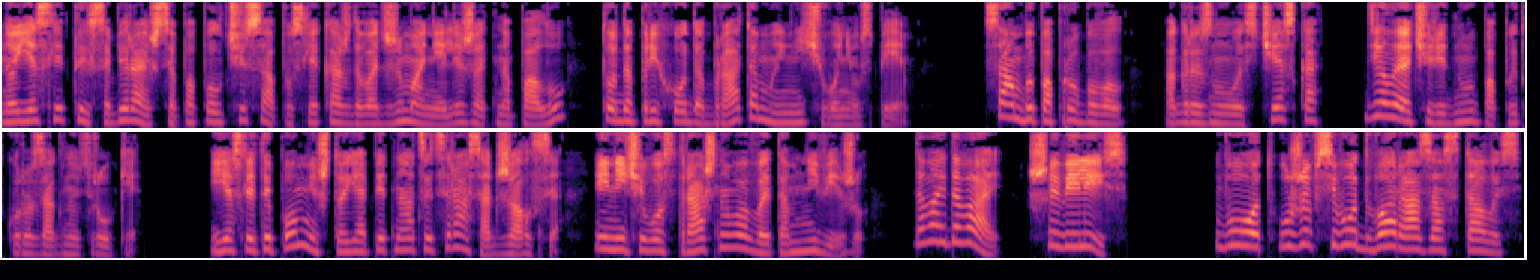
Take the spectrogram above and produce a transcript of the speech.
Но если ты собираешься по полчаса после каждого отжимания лежать на полу, то до прихода брата мы ничего не успеем». «Сам бы попробовал», — огрызнулась Ческа, делая очередную попытку разогнуть руки. «Если ты помнишь, что я пятнадцать раз отжался, и ничего страшного в этом не вижу. Давай-давай, шевелись. Вот, уже всего два раза осталось.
